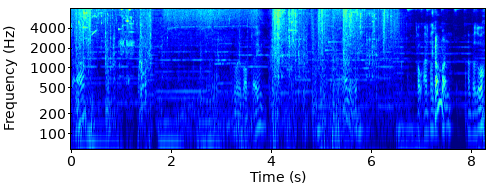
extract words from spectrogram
Da. Kommen wir überhaupt dahin? Hallo. Oh, einfach Kann so. man. Einfach so.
